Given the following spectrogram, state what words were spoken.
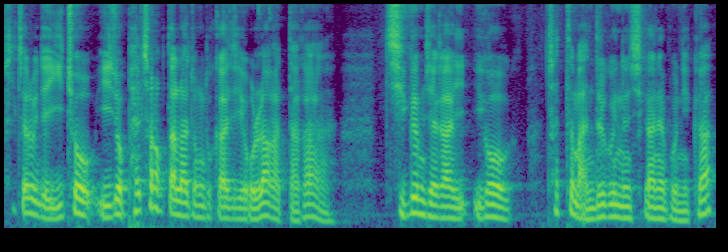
실제로 이제 2조 2조 8천억 달러 정도까지 올라갔다가 지금 제가 이거 차트 만들고 있는 시간에 보니까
